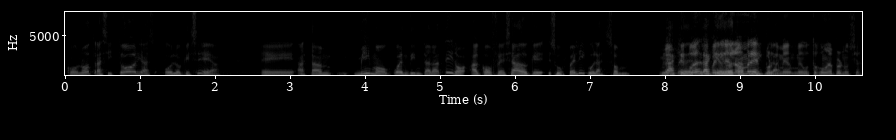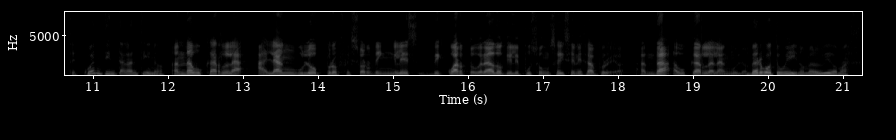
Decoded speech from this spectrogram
con otras historias o lo que sea. Eh, hasta mismo Quentin Tarantino ha confesado que sus películas son ¿Me, plagio me de podés plagio de el otra nombre? película. Porque me, me gustó cómo lo pronunciaste. Quentin Tarantino. Anda a buscarla al ángulo, profesor de inglés de cuarto grado que le puso un 6 en esa prueba. Anda a buscarla al ángulo. Verbo to be, no me lo olvido más.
